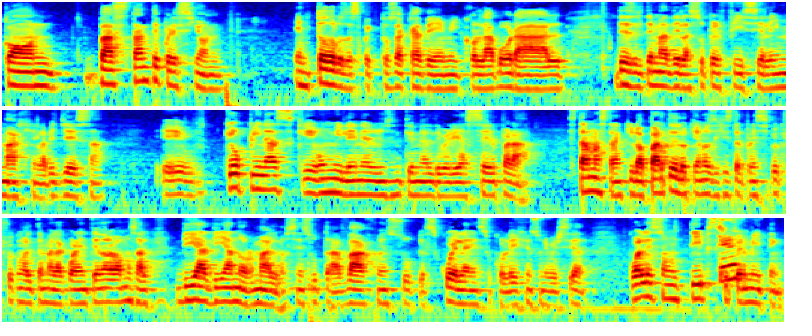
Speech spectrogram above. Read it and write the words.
con bastante presión en todos los aspectos, académico, laboral, desde el tema de la superficie, la imagen, la belleza. Eh, ¿Qué opinas que un millennial y un centennial debería hacer para estar más tranquilo? Aparte de lo que ya nos dijiste al principio, que fue con el tema de la cuarentena, ahora vamos al día a día normal, o sea, en su trabajo, en su escuela, en su colegio, en su universidad. ¿Cuáles son tips que permiten?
